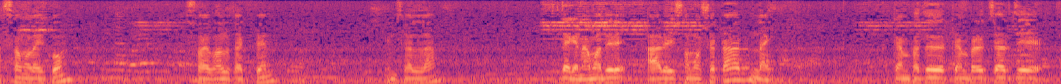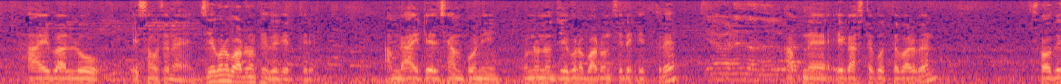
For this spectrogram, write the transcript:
আসসালামু আলাইকুম। সবাই ভালো থাকবেন। ইনশাল্লাহ দেখেন, আমাদের আর এই সমস্যাটা আর নাই। টেম্পারেচার টেম্পারেচার যে হাই বা লো এই সমস্যা নাই। যে কোনো বাটন ফেলের ক্ষেত্রে। আপনি আইটেল শ্যাম্পনি অন্যান্য যে কোনো বাটন সেটের ক্ষেত্রে আপনি এই কাজটা করতে পারবেন। সহজে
